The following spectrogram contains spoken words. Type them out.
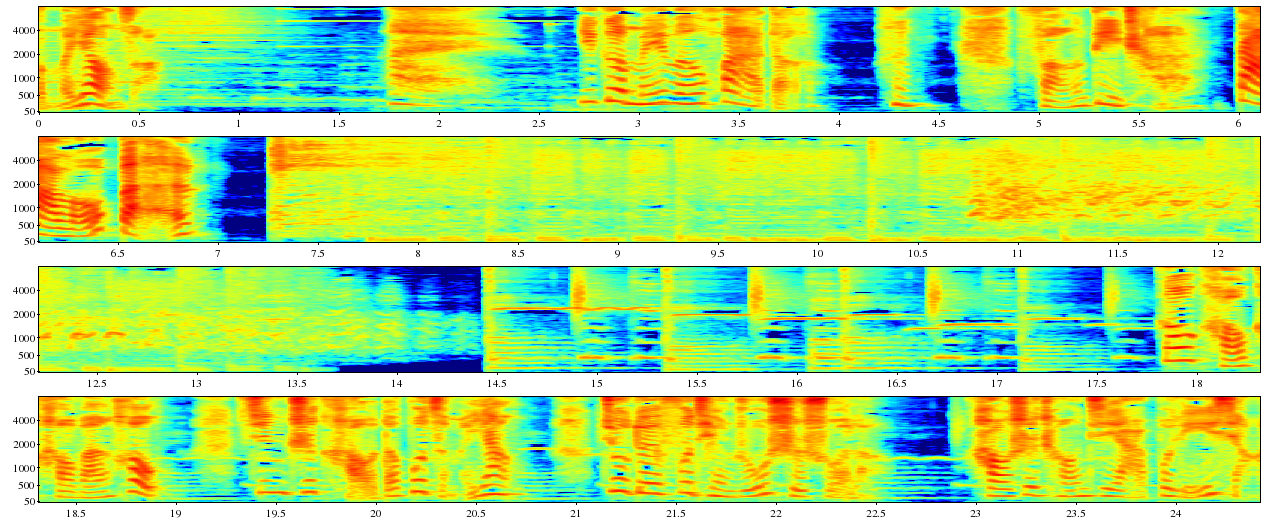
什么样子？哎，一个没文化的，哼，房地产大老板。高考考完后，心知考的不怎么样，就对父亲如实说了，考试成绩啊不理想。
